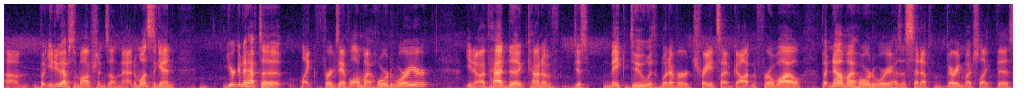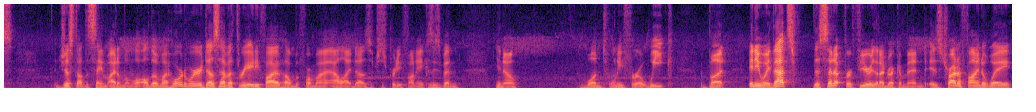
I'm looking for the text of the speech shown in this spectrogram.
Um, but you do have some options on that. And once again, you're going to have to, like, for example, on my Horde Warrior, you know, I've had to kind of just make do with whatever traits I've gotten for a while. But now my Horde Warrior has a setup very much like this, just not the same item level. Although my Horde Warrior does have a 385 helm before my ally does, which is pretty funny because he's been, you know, 120 for a week. But anyway, that's the setup for Fury that I'd recommend, is try to find a way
